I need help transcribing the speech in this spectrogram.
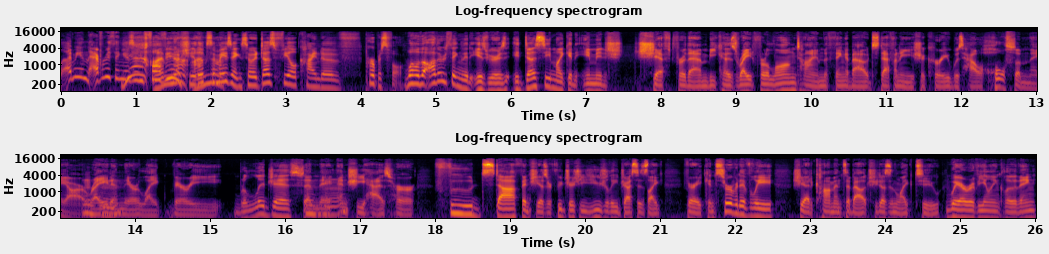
I mean, everything is in full I'm view. not- she I'm looks not- amazing. So it does feel kind of purposeful. Well, the other thing that is weird is it does seem like an image shift for them because, right, for a long time, the thing about Steph and Ayesha Curry was how wholesome they are, right? Mm-hmm. And they're like very religious, and they and she has her food stuff, and she has her food show. She usually dresses like very conservatively. She had comments about she doesn't like to wear revealing clothing,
